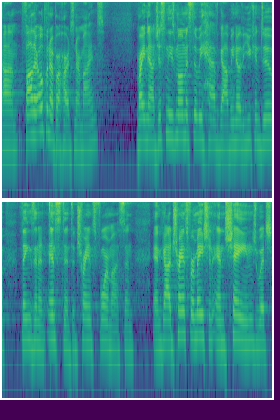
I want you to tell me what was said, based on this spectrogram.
Um, Father, open up our hearts and our minds right now, just in these moments that we have, God. We know that you can do things in an instant to transform us. And, and God, transformation and change, which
